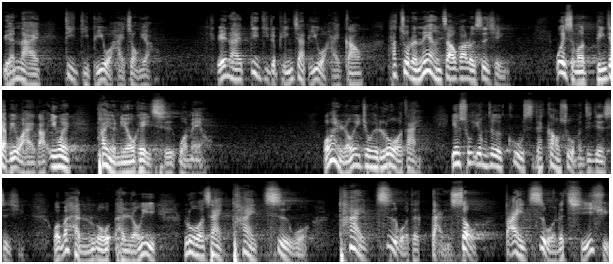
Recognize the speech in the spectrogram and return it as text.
原来弟弟比我还重要，原来弟弟的评价比我还高。他做了那样糟糕的事情，为什么评价比我还高？因为他有牛可以吃，我没有。我们很容易就会落在耶稣用这个故事在告诉我们这件事情。我们很容很容易落在太自我、太自我的感受。太自我的期许，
